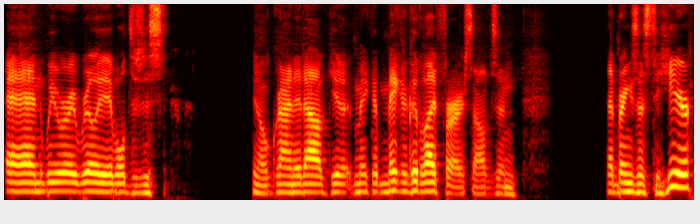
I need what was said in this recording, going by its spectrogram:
and we were really able to just you know, grind it out, get it, make it, make a good life for ourselves. And that brings us to here,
